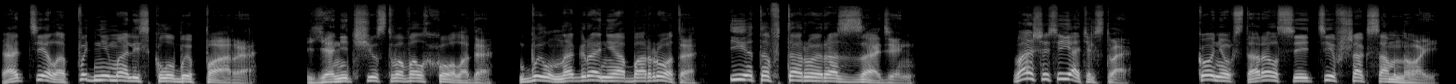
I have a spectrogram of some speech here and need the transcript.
от тела поднимались клубы пара. Я не чувствовал холода, был на грани оборота, и это второй раз за день. «Ваше сиятельство!» Конюх старался идти в шаг со мной.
